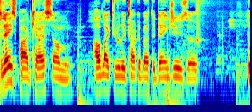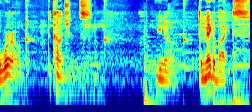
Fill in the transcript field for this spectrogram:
today's podcast, um, I would like to really talk about the dangers of the world, the conscience, you know, the megabytes,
